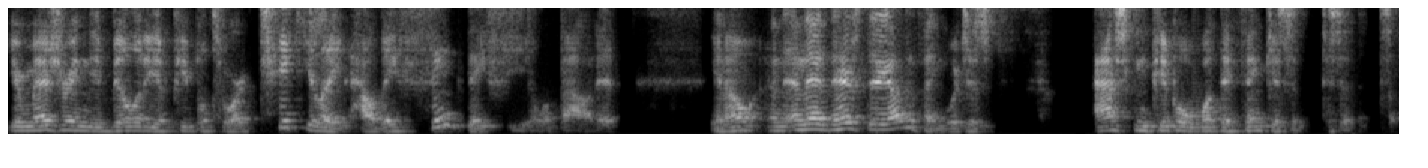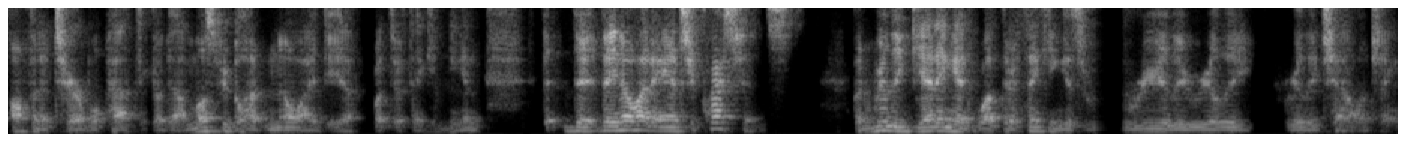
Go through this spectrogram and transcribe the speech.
you're measuring the ability of people to articulate how they think they feel about it, you know? And, and then there's the other thing, which is asking people what they think is, a, is a, it's often a terrible path to go down. Most people have no idea what they're thinking and they, they know how to answer questions, but really getting at what they're thinking is really, really, really challenging.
